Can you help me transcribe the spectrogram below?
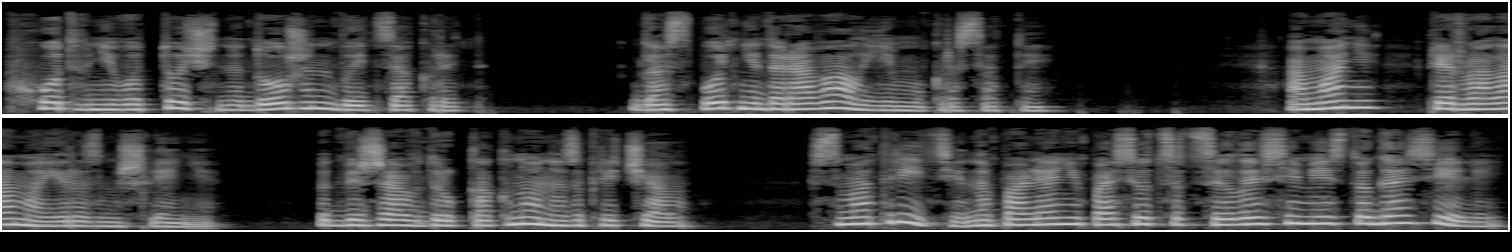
вход в него точно должен быть закрыт. Господь не даровал ему красоты. Амани прервала мои размышления. Подбежав вдруг к окну, она закричала. «Смотрите, на поляне пасется целое семейство газелей!»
